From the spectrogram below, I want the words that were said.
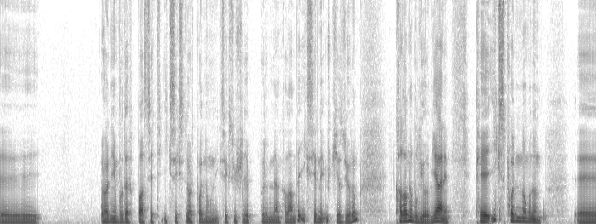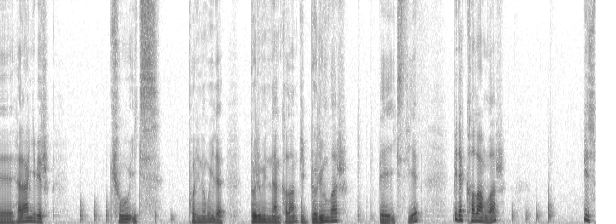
e, örneğin burada bahsettik x eksi 4 polinomunun x eksi 3 ile bölümünden kalan da x yerine 3 yazıyorum. Kalanı buluyorum. Yani px polinomunun e, herhangi bir qx polinomu ile bölümünden kalan bir bölüm var. bx diye. Bir de kalan var. Biz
